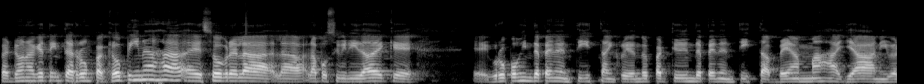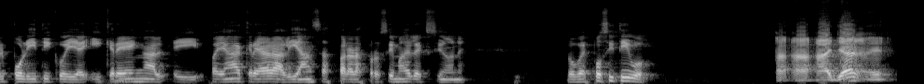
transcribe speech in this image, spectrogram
Perdona que te interrumpa, ¿qué opinas ah, sobre la, posibilidad de que grupos independentistas, incluyendo el Partido Independentista, vean más allá a nivel político y, creen y vayan a crear alianzas para las próximas elecciones? ¿Lo ves positivo? allá eh,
